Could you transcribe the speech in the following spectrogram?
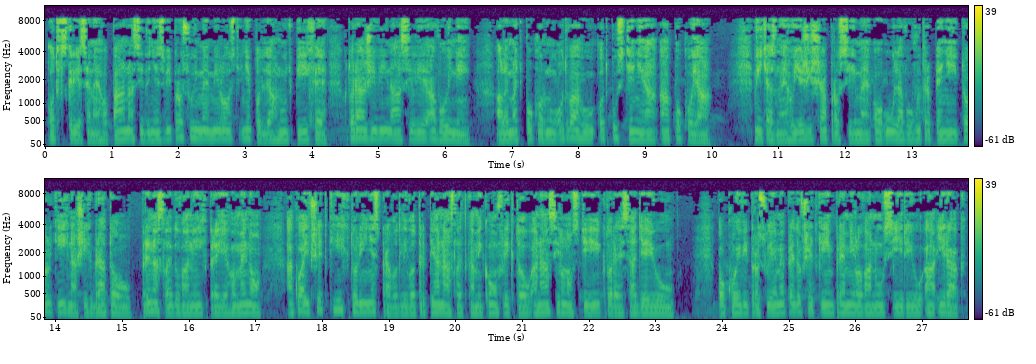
Od vzkrieseného pána si dnes vyprosujme milosť nepodľahnúť píche, ktorá živí násilie a vojny, ale mať pokornú odvahu, odpustenia a pokoja. Výťazného Ježiša prosíme o úľavu v utrpení toľkých našich bratov, prenasledovaných pre jeho meno, ako aj všetkých, ktorí nespravodlivo trpia následkami konfliktov a násilností, ktoré sa dejú. Pokoj vyprosujeme predovšetkým pre milovanú Sýriu a Irak,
